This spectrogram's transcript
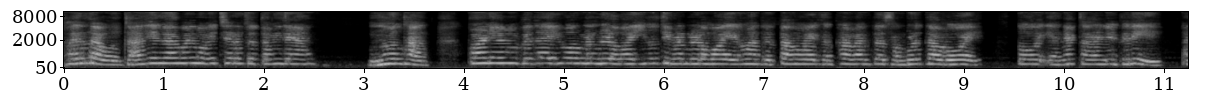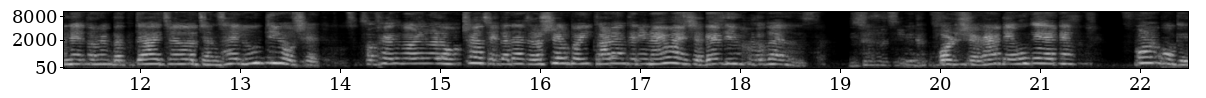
ફરતા હોત ચાલી લાવવાનો વિચાર તો તમને ન થાત. પણ એમ બધા યુવા મંડળ હોય, યુવતી મંડળ હોય, એમાં જતા હોય કથા વાર્તા સાંભળતા હોય, તો એને કારણે કરી. અને તમે બધા જ જંજાઈ લૂંટીઓ છે. સફેદ વાળી વાળા ઓછા છે, કદાચ હશે તો ઈ કાળા કરીને આવ્યા છે, બે બધા પડશે કારણ કે કે એને કોણ ભોગે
